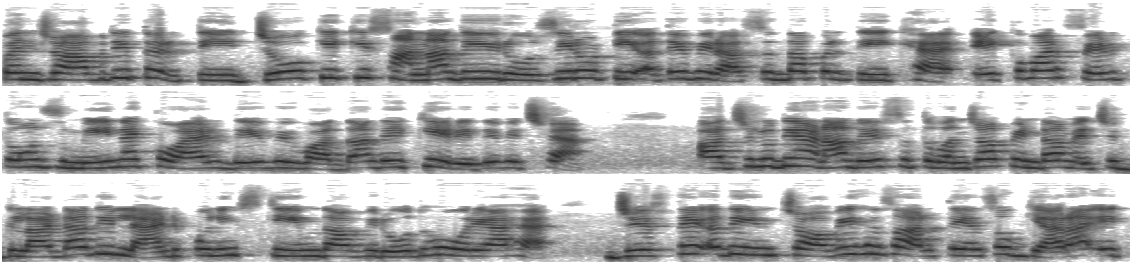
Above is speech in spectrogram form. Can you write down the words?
ਪੰਜਾਬ ਦੀ ਧਰਤੀ, ਜੋ ਕਿ ਕਿਸਾਨਾਂ ਦੀ ਰੋਜ਼ੀ ਰੋਟੀ ਅਤੇ ਵਿਰਾਸਤ ਦਾ ਪ੍ਰਤੀਕ ਹੈ, ਇੱਕ ਵਾਰ ਫਿਰ ਤੋਂ ਜ਼ਮੀਨ ਐਕਵਾਇਰ ਦੇ ਵਿਵਾਦਾਂ ਦੇ ਘੇਰੇ ਦੇ ਵਿੱਚ ਹੈ। ਅੱਜ ਲੁਧਿਆਣਾ ਦੇ 57 ਪਿੰਡਾਂ ਵਿੱਚ ਗਲਾਡਾ ਦੀ ਲੈਂਡ ਪੂਲਿੰਗ ਸਕੀਮ ਦਾ ਵਿਰੋਧ ਹੋ ਰਿਹਾ ਹੈ, ਜਿਸ ਦੇ ਅਧੀਨ 24311 ਇੱਕ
